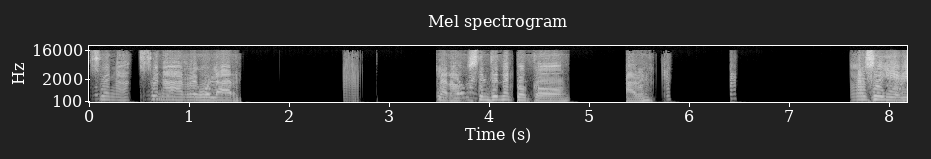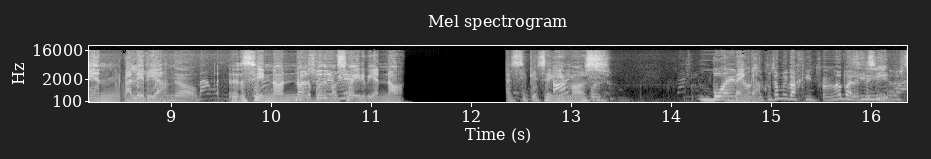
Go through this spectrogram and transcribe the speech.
Suena, suena regular. Claro, se entiende poco. A ver. No se oye bien, Valeria. No. Sí, no, no, ¿No lo podemos bien? oír bien, no. Así que Ay, seguimos. pues, bueno, Venga. se escucha muy bajito, ¿no? Parece Sí, que no sí,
